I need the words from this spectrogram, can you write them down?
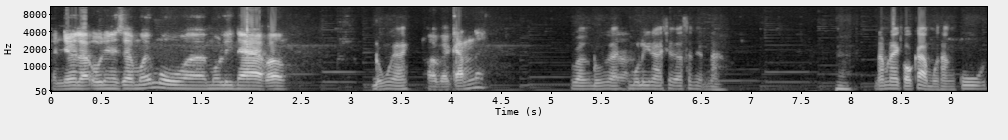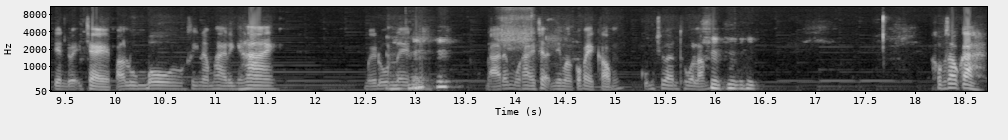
hình như là Udinese mới mua uh, Molina phải không? Đúng rồi anh. Ở về cánh đó. vâng đúng rồi à. Molina chưa ra sân nhận nào. Ừ. năm nay có cả một thằng cu tiền vệ trẻ Palumbo sinh năm 2002 mới đôn lên. Đá được một hai trận nhưng mà có vẻ cóng. Cũng chưa ăn thua lắm. Không sao cả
